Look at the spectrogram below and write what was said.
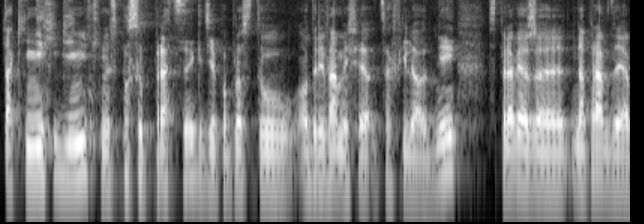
taki niehigieniczny sposób pracy, gdzie po prostu odrywamy się co chwilę od niej, sprawia, że naprawdę ja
